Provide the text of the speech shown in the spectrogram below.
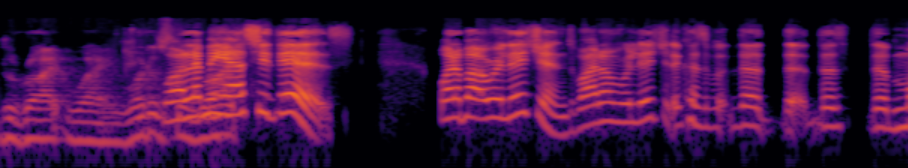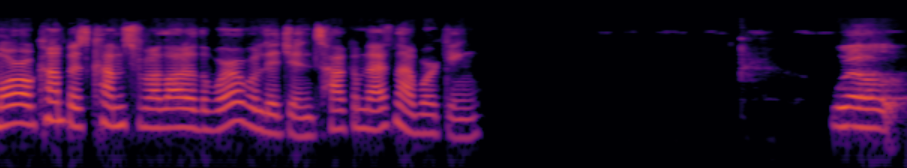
the right way what is well let right... me ask you this what about religions why don't religion because the, the the the moral compass comes from a lot of the world religions how come that's not working well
